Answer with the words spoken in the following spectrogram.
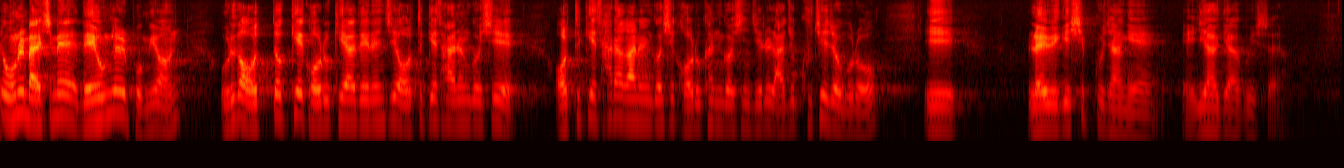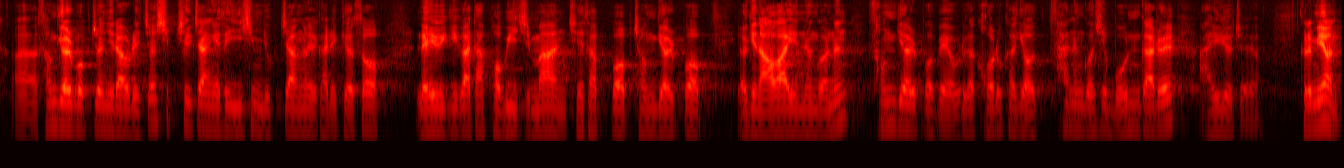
오늘 말씀의 내용을 보면 우리가 어떻게 거룩해야 되는지 어떻게 사는 것이 어떻게 살아가는 것이 거룩한 것인지를 아주 구체적으로 이 레위기 19장에 이야기하고 있어요. 어, 성결법전이라고 그랬죠. 17장에서 26장을 가리켜서 레위기가 다 법이지만 제사법, 정결법 여기 나와 있는 거는 성결법이에요. 우리가 거룩하게 어, 사는 것이 뭔가를 알려줘요. 그러면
